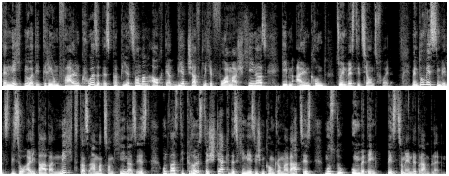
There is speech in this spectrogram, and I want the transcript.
Denn nicht nur die triumphalen Kurse des Papiers, sondern auch der wirtschaftliche Vormarsch Chinas geben allen Grund zur Investitionsfreude. Wenn du wissen willst, wieso Alibaba nicht das Amazon Chinas ist und was die größte Stärke des chinesischen Konglomerats ist, musst du unbedingt bis zum Ende dranbleiben.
